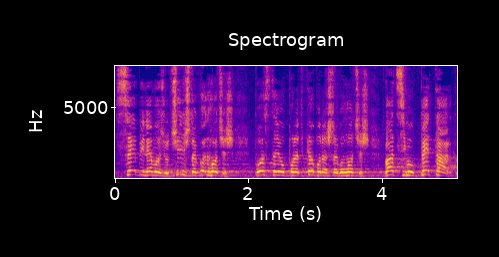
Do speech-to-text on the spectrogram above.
Sebi ne može, učini šta god hoćeš. Postaje pored kabura šta god hoćeš. Baci mu petardu.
